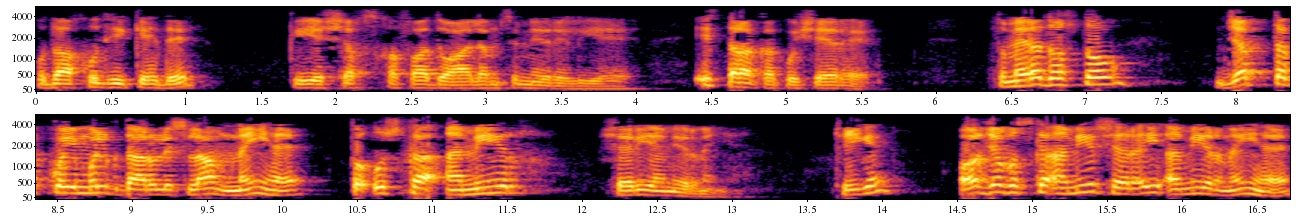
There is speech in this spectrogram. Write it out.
خدا خود ہی کہہ دے کہ یہ شخص خفاد و عالم سے میرے لیے ہے۔ اس طرح کا کوئی شعر ہے۔ تو میرا دوستو، جب تک کوئی ملک دارالاسلام نہیں ہے، تو اس کا امیر شرعی امیر نہیں ہے۔ ٹھیک ہے؟ اور جب اس کا امیر شرعی امیر نہیں ہے،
